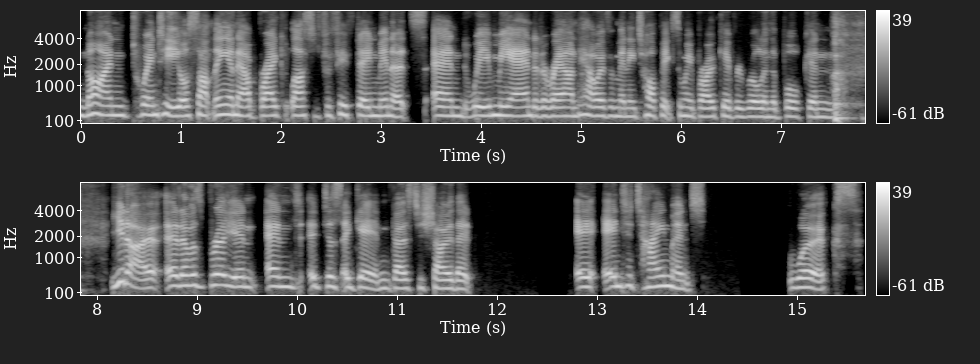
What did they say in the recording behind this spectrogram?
9.20 or something and our break lasted for 15 minutes and we meandered around however many topics and we broke every rule in the book and, you know, and it was brilliant. And it just, again, goes to show that entertainment works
